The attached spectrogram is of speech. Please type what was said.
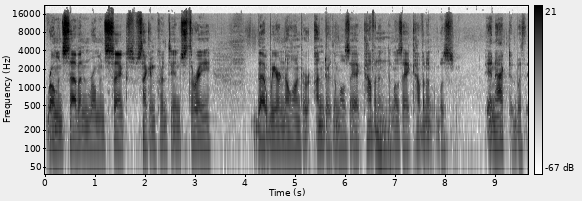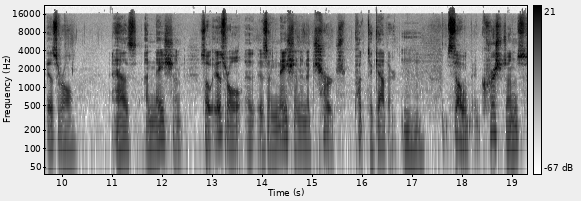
Romans 7, Romans 6, 2 Corinthians 3, that we are no longer under the Mosaic covenant. Mm-hmm. The Mosaic covenant was enacted with Israel as a nation. So Israel is a nation and a church put together. Mm-hmm. So Christians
